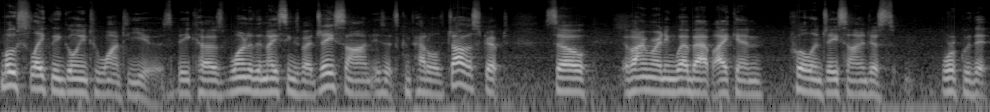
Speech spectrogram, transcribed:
most likely going to want to use because one of the nice things about JSON is it's compatible with JavaScript. So if I'm writing web app, I can pull in JSON and just work with it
